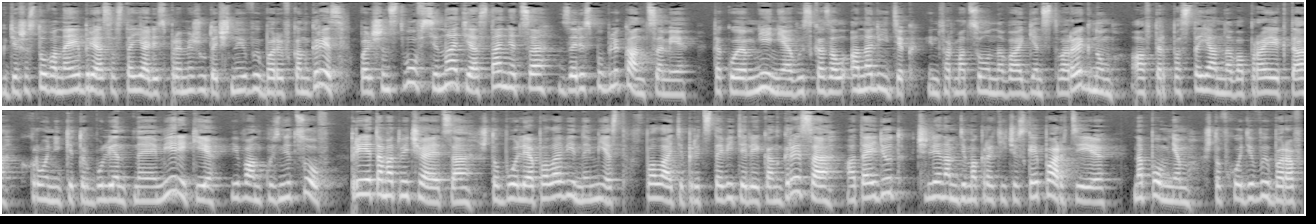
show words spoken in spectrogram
где 6 ноября состоялись промежуточные выборы в Конгресс, большинство в Сенате останется за республиканцами. Такое мнение высказал аналитик информационного агентства «Регнум», автор постоянного проекта «Хроники турбулентной Америки» Иван Кузнецов. При этом отмечается, что более половины мест в Палате представителей Конгресса отойдет членам Демократической партии – Напомним, что в ходе выборов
